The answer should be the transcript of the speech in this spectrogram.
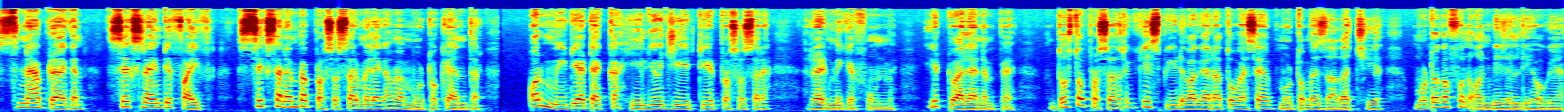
Snapdragon six ninety five six N M पे प्रोसेसर मिलेगा हमें मोटो के अंदर। और मीडिया टेक का हीलियो जी प्रोसेसर है। रेडमी के फ़ोन में। ये ट्वेल्व एन एम पे दोस्तों प्रोसेसर की स्पीड वगैरह तो वैसे मोटो में ज़्यादा अच्छी है। मोटो का फ़ोन ऑन भी जल्दी हो गया।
